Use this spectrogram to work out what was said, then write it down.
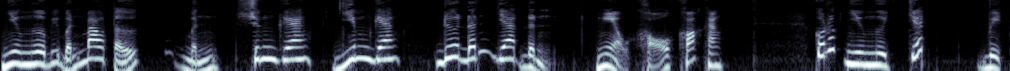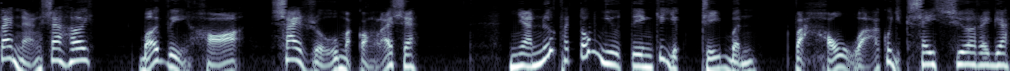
Nhiều người bị bệnh bao tử, bệnh sưng gan, viêm gan, đưa đến gia đình nghèo khổ khó khăn. Có rất nhiều người chết vì tai nạn xa hơi, bởi vì họ say rượu mà còn lái xe. Nhà nước phải tốn nhiều tiền cho việc trị bệnh và hậu quả của việc say xưa gây ra.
